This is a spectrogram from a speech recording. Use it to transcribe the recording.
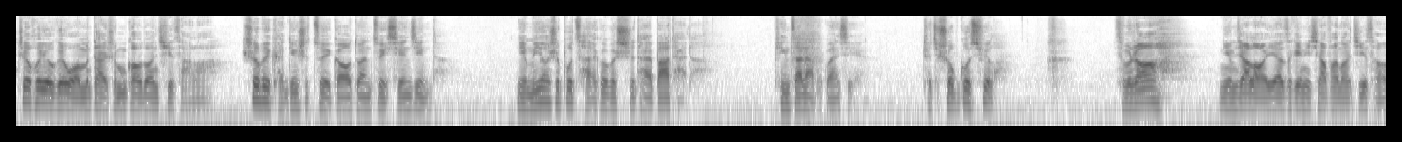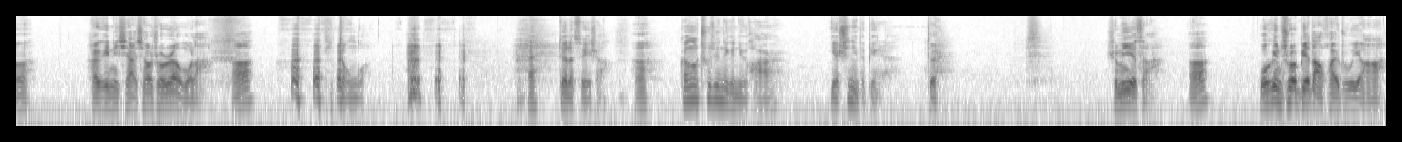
这回又给我们带什么高端器材了？设备肯定是最高端、最先进的。你们要是不采购个十台八台的，凭咱俩的关系，这就说不过去了。怎么着？你们家老爷子给你下放到基层，还给你下销售任务了啊？你懂我。哎，对了，隋医生啊，刚刚出去那个女孩，也是你的病人？对。什么意思啊？啊？我跟你说，别打坏主意啊！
